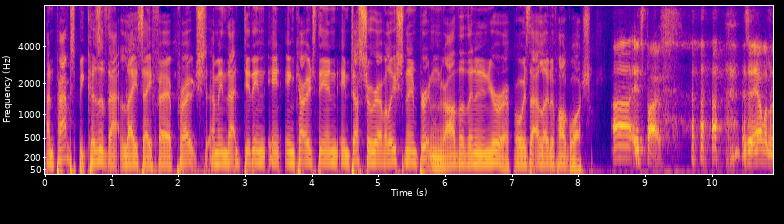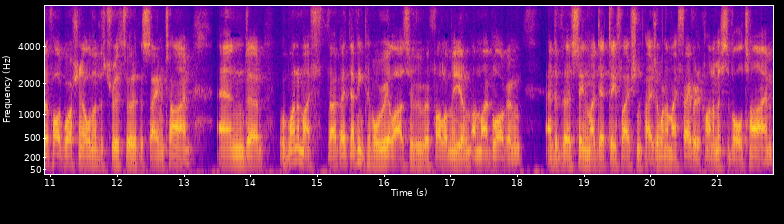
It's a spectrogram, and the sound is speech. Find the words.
And perhaps because of that laissez-faire approach, I mean that did in, in, encourage the in, industrial revolution in Britain rather than in Europe. Or is that a load of hogwash? Uh, it's both. There's an element of hogwash and an element of truth to it at the same time. And um, one of my, I think people realise who follow me on, on my blog and and have seen my debt deflation page, one of my favorite economists of all time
